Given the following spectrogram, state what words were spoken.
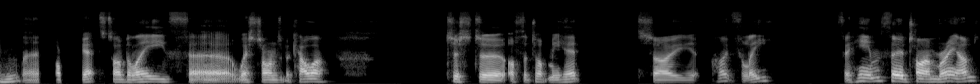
Mhm. Uh, Jets, I believe, uh, West Torrens McCullough, just uh, off the top of my head. So hopefully, for him, third time round,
